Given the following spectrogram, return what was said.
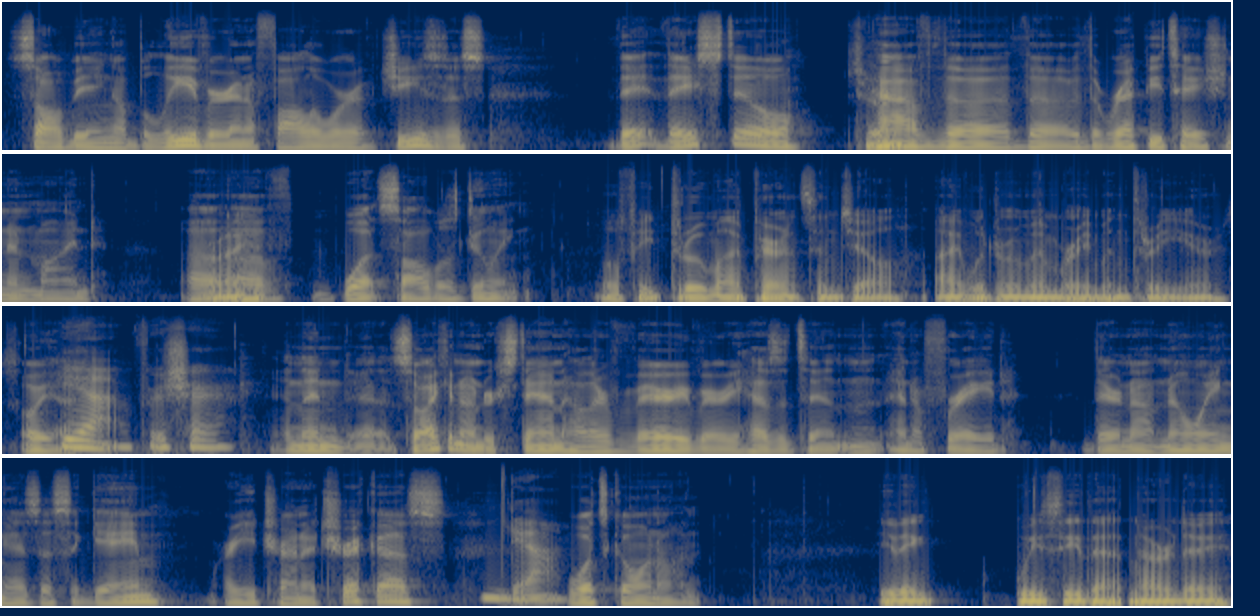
Saul being a believer and a follower of Jesus, they they still Sure. have the the the reputation in mind of, Right. of what Saul was doing. Well, if he threw my parents in jail, I would remember him in three years. Oh yeah. Yeah, for sure. And then uh, so I can understand how they're very very hesitant and, and afraid. They're not knowing is this a game? Are you trying to trick us? Yeah. What's going on? You think we see that in our day?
